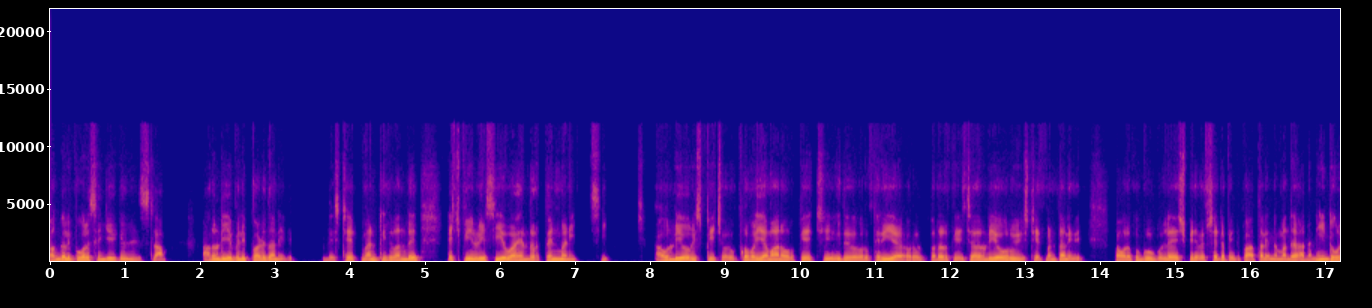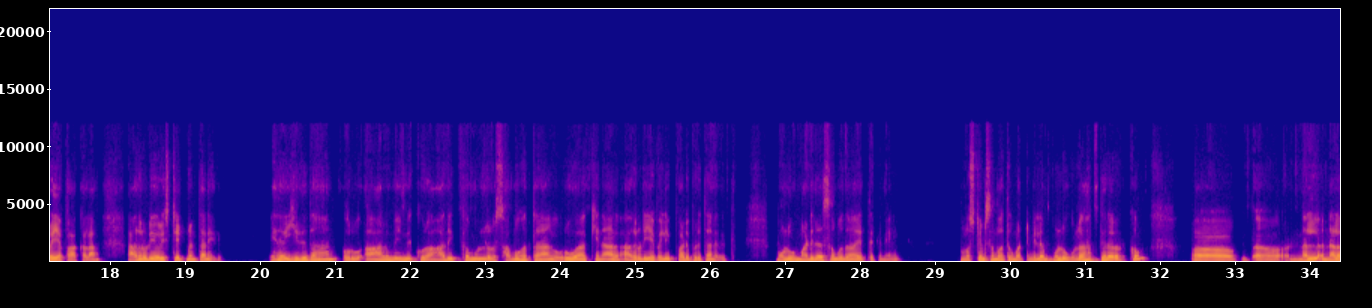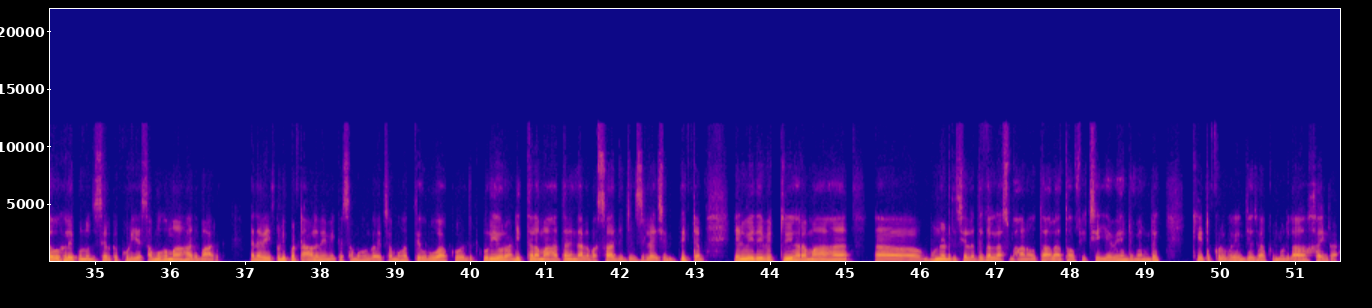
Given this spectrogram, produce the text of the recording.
பங்களிப்புகளை செஞ்சிருக்கிறது இஸ்லாம். அதனுடைய வெளிப்பாடு தான் இது. இந்த ஸ்டேட்மெண்ட் இது வந்து ஹெச்பியினுடைய சிஇஓவாக இருந்த ஒரு பெண்மணி சி அவருடைய ஒரு ஸ்பீச் ஒரு பிரபலியமான ஒரு பேச்சு இது ஒரு பெரிய ஒரு தொடர் பேச்சு அதனுடைய ஒரு ஸ்டேட்மெண்ட் தான் இது. அவங்களுக்கு கூகுளில் ஹெச்பி வெப்சைட்டில் போய் பார்த்தால் இன்னும் அந்த அந்த நீண்ட உரையை பார்க்கலாம். அதனுடைய ஒரு ஸ்டேட்மெண்ட் தான் இது. எனவே இதுதான் ஒரு ஆளுமை மிக்க ஒரு ஆதிக்கம் உள்ள ஒரு சமூகத்தை நாங்கள் உருவாக்கினால் அதனுடைய வெளிப்பாடு இப்படித்தான் இருக்கு. முழு மனித சமுதாயத்துக்குமே முஸ்லிம் சமூகத்துக்கு மட்டுமில்லை முழு உலகத்தினருக்கும் நல்ல நலவுகளை கொண்டு வந்து சேர்க்கக்கூடிய சமூகமாக அது மாறும். எனவே இப்படிப்பட்ட ஆளுமை மிக்க சமூகங்களை சமூகத்தை உருவாக்குவதற்குரிய ஒரு அடித்தளமாகத்தான் இந்த வசாஜி டிஜிட்டலைசேஷன் திட்டம். எனவே இதை வெற்றிகரமாக முன்னெடுத்து செல்வதுக்கு அல்லாஹ் சுபானோ தாலா தௌஃபிக் செய்ய வேண்டும் என்று கேட்டுக்கொள்கிறேன். ஜஜாக்குமுல்லா ஹைரா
